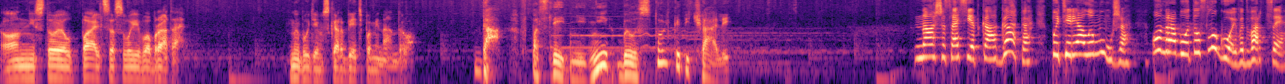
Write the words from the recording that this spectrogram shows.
Он не стоил пальца своего брата. Мы будем скорбеть по Минандру. Да, последние дни было столько печали. Наша соседка Агата потеряла мужа. Он работал слугой во дворце.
